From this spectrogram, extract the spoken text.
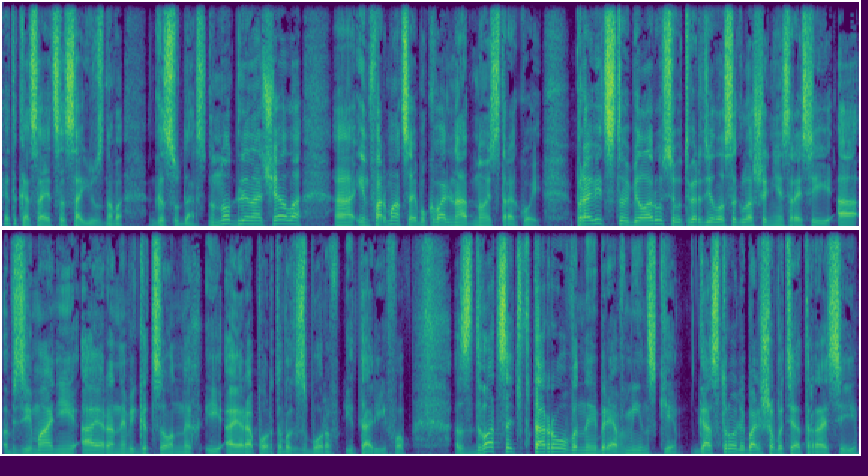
это касается союзного государства. Но для начала э, информация буквально одной строкой. Правительство Беларуси утвердила соглашение с Россией о взимании аэронавигационных и аэропортовых сборов и тарифов. С 22 ноября в Минске гастроли Большого театра России.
